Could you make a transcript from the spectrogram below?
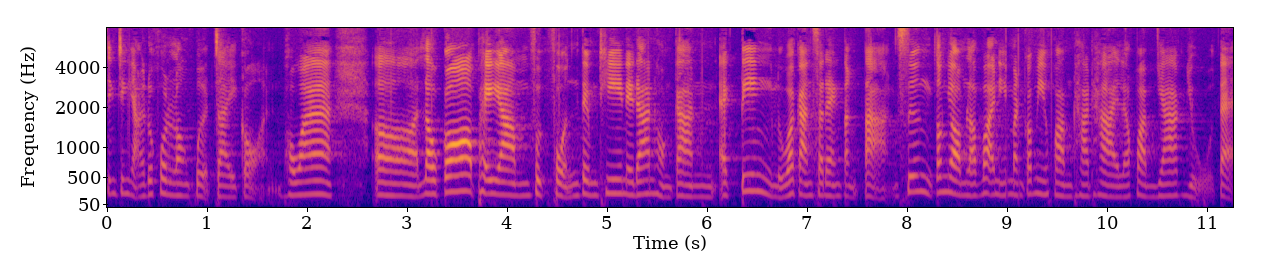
จริง ๆ อยากให้ทุกคนลองเปิดใจก่อน เพราะว่าเเราก็พยายามฝึกฝนเต็มที่ในด้านของการ acting หรือว่าการแสดงต่างๆ ซึ่งต้องยอมรับว่าอันนี้มันก็มีความท้าทายและความยากอยู่ แต่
